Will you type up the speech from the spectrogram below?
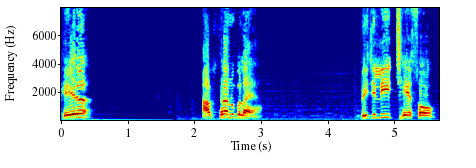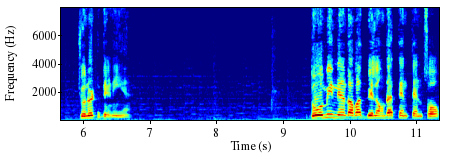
ਫਿਰ ਅਫਸਰਾਂ ਨੂੰ ਬੁਲਾਇਆ, ਬਿਜਲੀ 600 ਯੂਨਿਟ ਦੇਣੀ ਹੈ। 2 ਮਹੀਨਿਆਂ ਦਾ ਬਾਅਦ ਬਿੱਲ ਆਉਂਦਾ 3-300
